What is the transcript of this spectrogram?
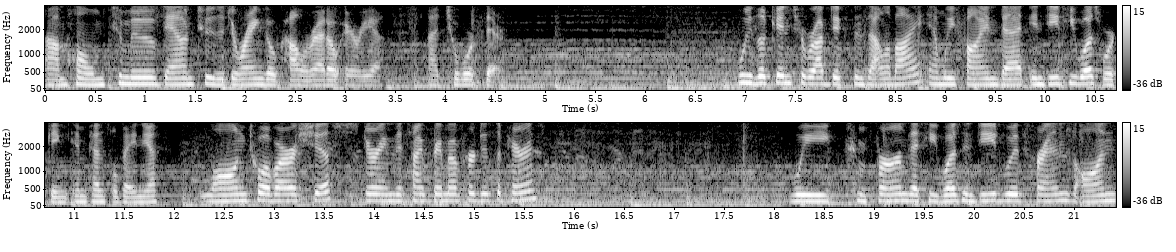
um, home to move down to the Durango, Colorado area uh, to work there. We look into Rob Dixon's alibi and we find that indeed he was working in Pennsylvania. Long 12 hour shifts during the time frame of her disappearance. We confirm that he was indeed with friends on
